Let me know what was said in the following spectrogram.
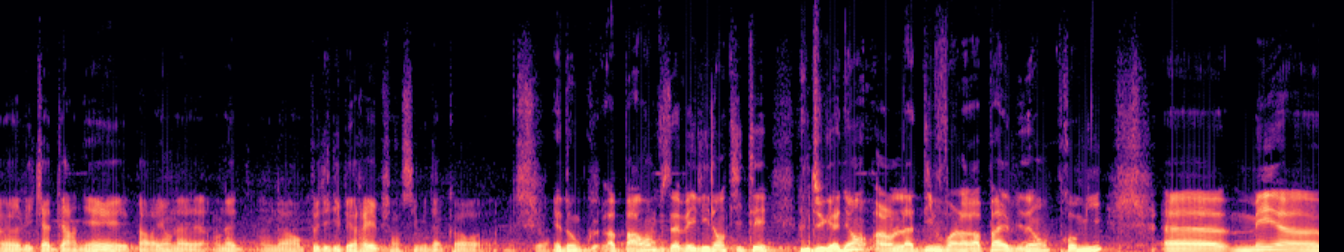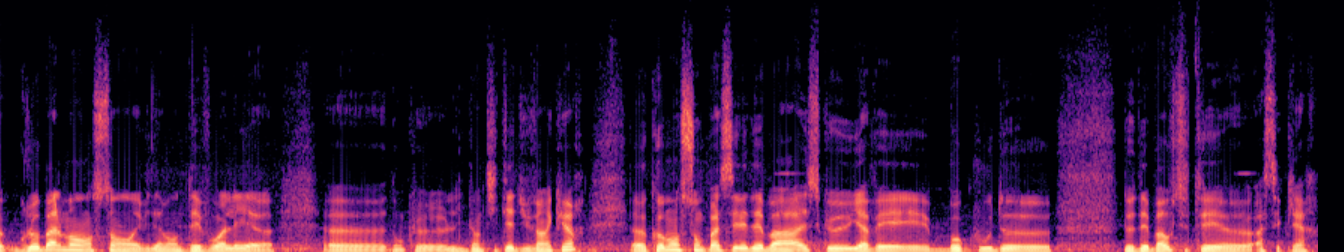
euh, les quatre derniers, et pareil on a, on a, on a un peu délibéré, puis on s'est mis d'accord euh, sur. Et donc, apparemment, vous avez l'identité du gagnant. Alors, on l'a dit, vous ne l'aura pas, évidemment, promis. Euh, mais globalement, sans évidemment dévoiler donc l'identité du vainqueur, comment sont passés les débats? Est-ce qu'il y avait beaucoup de, de débats ou c'était assez clair?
